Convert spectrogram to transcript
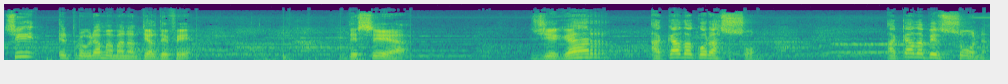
Si el programa Manantial de Fe desea llegar a cada corazón, a cada persona,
